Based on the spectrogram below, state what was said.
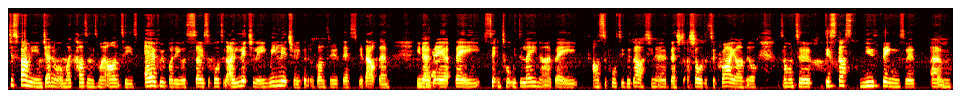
just family in general, my cousins, my aunties, everybody was so supportive. I literally, we literally couldn't have gone through this without them. You know, they they sit and talk with Delana. They are supportive with us. You know, they're a shoulder to cry on, or someone to discuss new things with. Um,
